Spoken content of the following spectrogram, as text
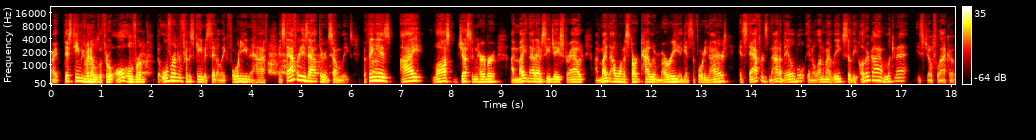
right? This team, you've been able to throw all over him. The over under for this game is set at like 48 and a half. And Stafford is out there in some leagues. The thing is, I lost Justin Herbert. I might not have CJ Stroud. I might not want to start Kyler Murray against the 49ers. And Stafford's not available in a lot of my leagues. So the other guy I'm looking at is Joe Flacco,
